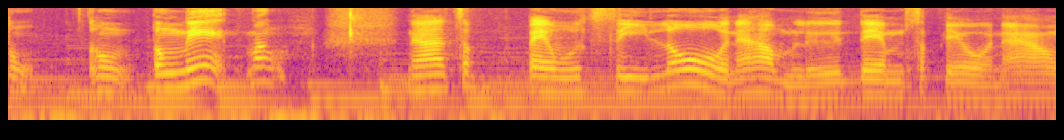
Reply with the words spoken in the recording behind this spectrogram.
ตรงตรงตรงนี้มั้งนะสเปลซีโร่นะครับหรือเดมสเปลนะครับ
